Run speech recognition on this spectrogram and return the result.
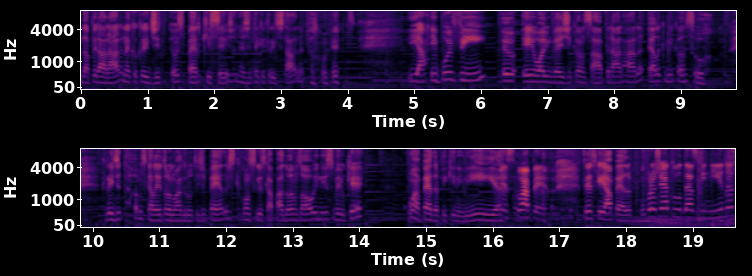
da pirarara, né? Que eu acredito, eu espero que seja, né? A gente tem que acreditar, né? Pelo menos. E aí, por fim, eu, eu ao invés de cansar a pirarara, ela que me cansou. Acreditamos que ela entrou numa gruta de pedras, que conseguiu escapar do anzol e nisso veio o quê? Uma pedra pequenininha. Pescou a pedra. Pesquei a pedra. O projeto das meninas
